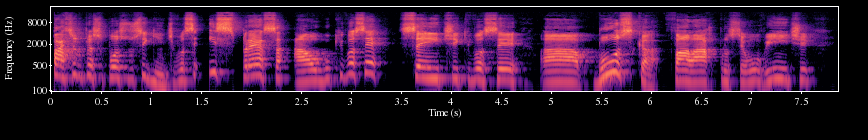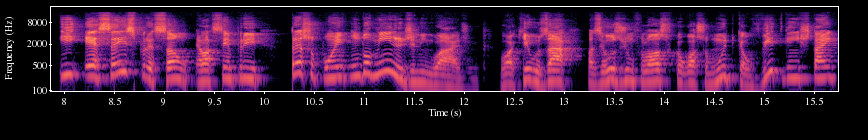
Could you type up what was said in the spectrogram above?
partir do pressuposto do seguinte: você expressa algo que você sente, que você ah, busca falar para o seu ouvinte, e essa expressão, ela sempre pressupõe um domínio de linguagem. Vou aqui usar, fazer uso de um filósofo que eu gosto muito, que é o Wittgenstein.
